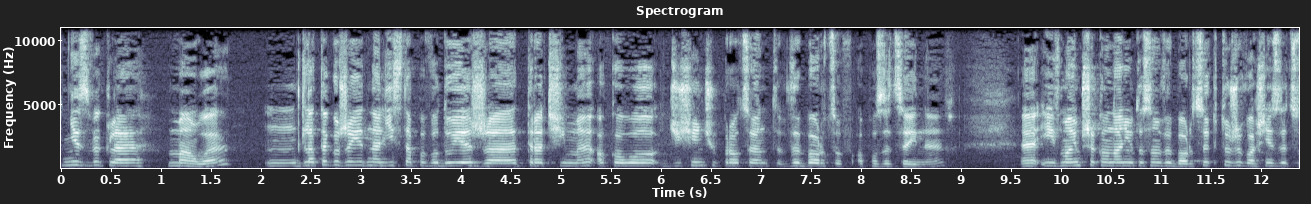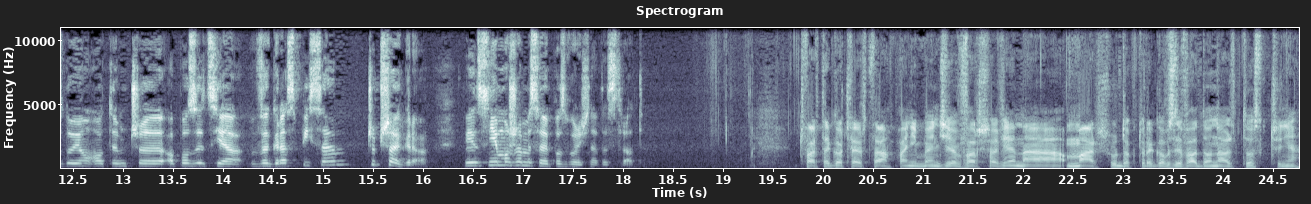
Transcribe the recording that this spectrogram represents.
niezwykle małe, mm, dlatego że jedna lista powoduje, że tracimy około 10% wyborców opozycyjnych. E, I w moim przekonaniu to są wyborcy, którzy właśnie zdecydują o tym, czy opozycja wygra z PiSem, czy przegra. Więc nie możemy sobie pozwolić na te straty. 4 czerwca pani będzie w Warszawie na marszu, do którego wzywa Donald Tusk, czy nie?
